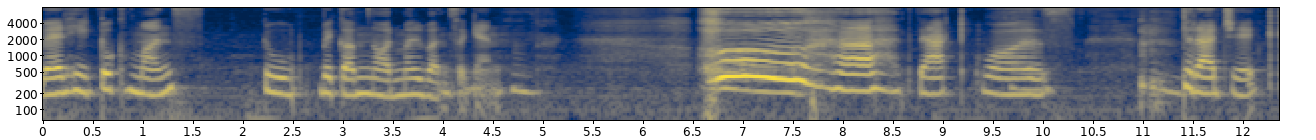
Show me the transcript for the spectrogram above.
where he took months to become normal once again. Ah, that was tragic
